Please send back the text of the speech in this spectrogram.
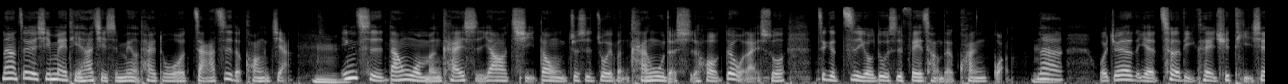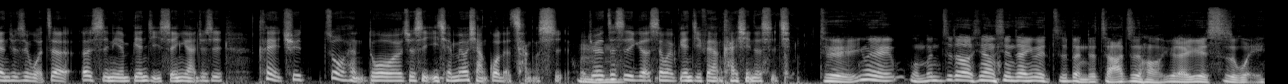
那这个新媒体它其实没有太多杂志的框架，嗯，因此当我们开始要启动，就是做一本刊物的时候，对我来说，这个自由度是非常的宽广。那我觉得也彻底可以去体现，就是我这二十年编辑生涯。就是可以去做很多，就是以前没有想过的尝试。我觉得这是一个身为编辑非常开心的事情。对，因为我们知道，像现在因为纸本的杂志哈越来越式微，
